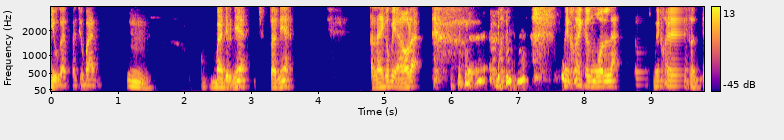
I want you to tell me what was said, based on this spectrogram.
อยู่กับปัจจุบัน อืมมาเดี๋ยวเนี้ยตอนเนี้ย อะไรก็ไม่เอาละไม่ค่อยกังวลละไม่ค่อยสนใจ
